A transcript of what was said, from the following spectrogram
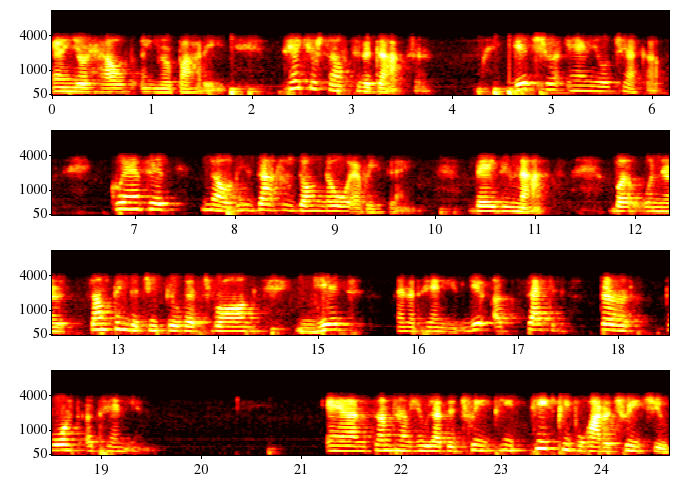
and your health and your body. Take yourself to the doctor. Get your annual checkup. Granted, no, these doctors don't know everything. They do not. But when there's something that you feel that's wrong, get an opinion. Get a second, third, fourth opinion. And sometimes you have to treat teach people how to treat you.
